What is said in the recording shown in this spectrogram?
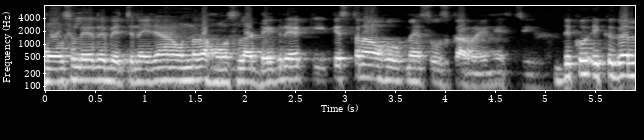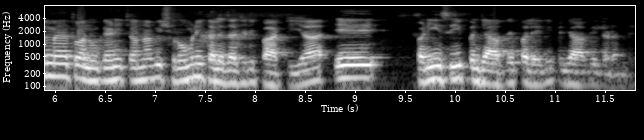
ਹੌਸਲੇ ਦੇ ਵਿੱਚ ਨੇ ਜਾਂ ਉਹਨਾਂ ਦਾ ਹੌਸਲਾ ਡਿੱਗ ਰਿਹਾ, ਕਿ ਕਿਸ ਤਰ੍ਹਾਂ ਉਹ ਮਹਿਸੂਸ ਕਰ ਰਹੇ ਨੇ ਇਸ ਚੀਜ਼ ਨੂੰ? ਦੇਖੋ, ਇੱਕ ਗੱਲ ਮੈਂ ਤੁਹਾਨੂੰ ਕਹਿਣੀ ਚਾਹੁੰਦਾ ਵੀ ਸ਼੍ਰੋਮਣੀ ਅਕਾਲੀ ਦਲ ਜਿਹੜੀ ਪਾਰਟੀ ਆ, ਇਹ ਬਣੀ ਸੀ ਪੰਜਾਬ ਦੇ ਭਲੇ ਲਈ ਪੰਜਾਬ ਦੀ ਲੜਨ ਲਈ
